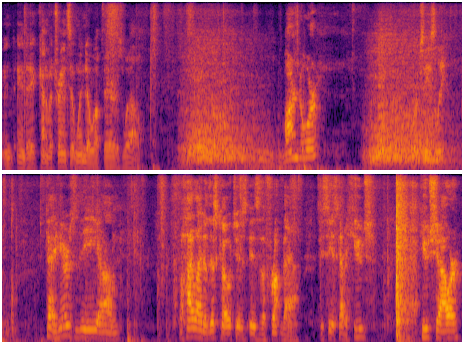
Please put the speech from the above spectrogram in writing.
and, and a kind of a transit window up there as well. Barn door, works easily. Okay, here's the, um, the highlight of this coach is, is the front bath. So you see it's got a huge, huge shower,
